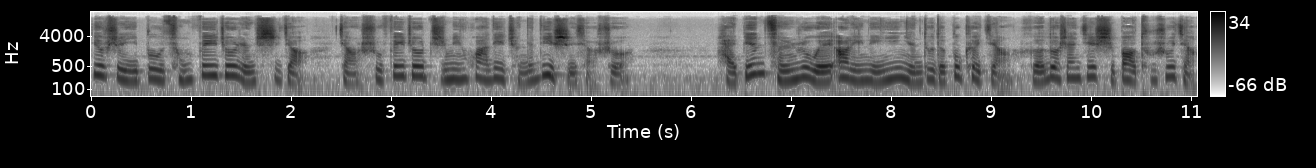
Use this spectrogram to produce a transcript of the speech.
又是一部从非洲人视角讲述非洲殖民化历程的历史小说。海边曾入围2001年度的布克奖和洛杉矶时报图书奖，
